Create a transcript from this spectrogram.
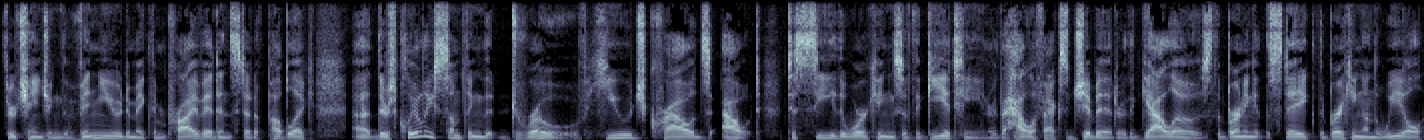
through changing the venue to make them private instead of public. Uh, there's clearly something that drove huge crowds out to see the workings of the guillotine or the Halifax gibbet or the gallows, the burning at the stake, the breaking on the wheel.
